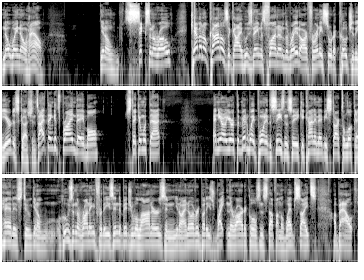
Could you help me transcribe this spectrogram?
No way, no how you know, six in a row. Kevin O'Connell's a guy whose name is flying under the radar for any sort of coach of the year discussions. I think it's Brian Daboll. Sticking with that. And you know, you're at the midway point of the season, so you could kind of maybe start to look ahead as to, you know, who's in the running for these individual honors. And, you know, I know everybody's writing their articles and stuff on the websites about,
